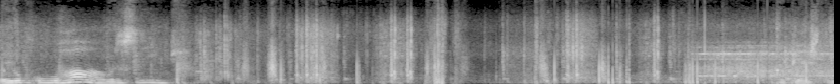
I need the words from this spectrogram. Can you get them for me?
E yok oha burası değilmiş. Kapıyı açtım.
